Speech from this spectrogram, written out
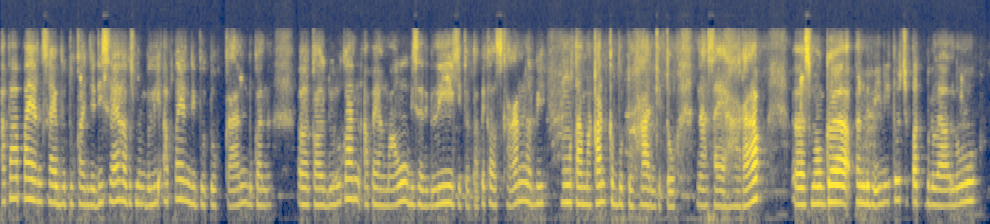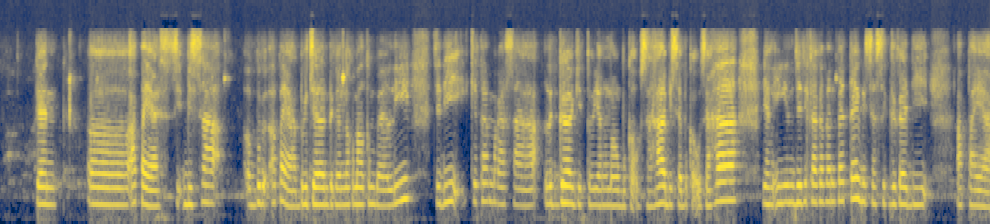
apa-apa yang saya butuhkan. Jadi saya harus membeli apa yang dibutuhkan. Bukan e, kalau dulu kan apa yang mau bisa dibeli gitu. Tapi kalau sekarang lebih mengutamakan kebutuhan gitu. Nah saya harap e, semoga pandemi ini tuh cepat berlalu dan e, apa ya bisa ber, apa ya berjalan dengan normal kembali. Jadi kita merasa lega gitu yang mau buka usaha bisa buka usaha yang ingin jadi karyawan PT bisa segera di apa ya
